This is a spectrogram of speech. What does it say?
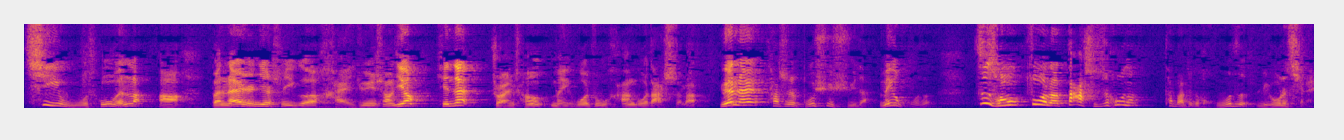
弃武从文了啊。本来人家是一个海军上将，现在转成美国驻韩国大使了。原来他是不蓄须的，没有胡子。自从做了大使之后呢，他把这个胡子留了起来。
